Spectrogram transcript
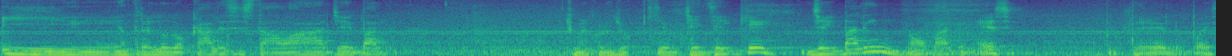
Y entre los locales estaba J Balvin me acuerdo yo, ¿JJ qué? ¿J Balin? No, Balin, ese. Pues.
